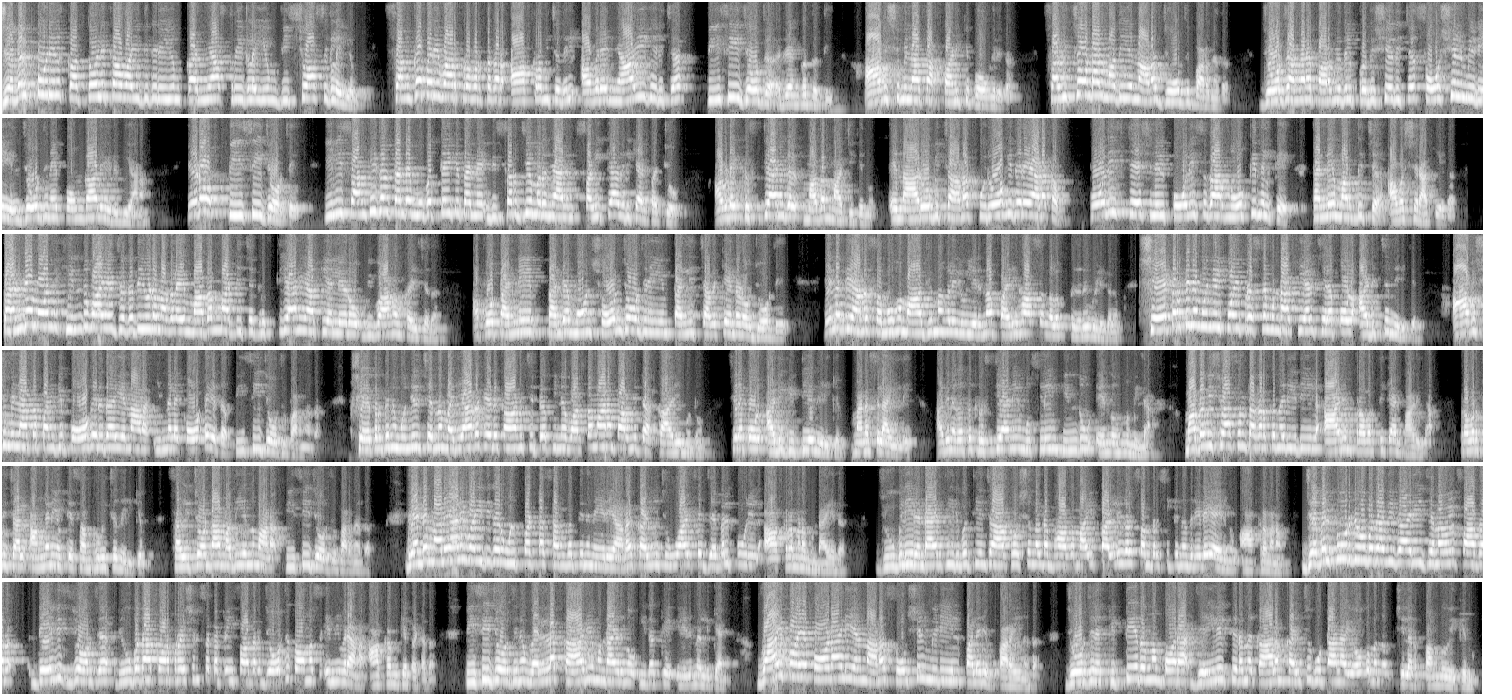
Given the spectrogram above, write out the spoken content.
ജബൽപൂരിൽ കത്തോലിക്ക വൈദികരെയും കന്യാസ്ത്രീകളെയും വിശ്വാസികളെയും സംഘപരിവാർ പ്രവർത്തകർ ആക്രമിച്ചതിൽ അവരെ ന്യായീകരിച്ച് പി സി ജോർജ് രംഗത്തെത്തി. ആവശ്യമില്ലാത്ത പണിക്ക് പോകരുത്. സഹിച്ചോണ്ടാൽ മതി എന്നാണ് ജോർജ് പറഞ്ഞത്. ജോർജ് അങ്ങനെ പറഞ്ഞതിൽ പ്രതിഷേധിച്ച് സോഷ്യൽ മീഡിയയിൽ ജോർജിനെ പൊങ്കാലയിടുകയാണ്. എടോ പി സി ജോർജെ ഇനി സംഘികൾ തന്റെ മുഖത്തേക്ക് തന്നെ വിസർജ്യമെറിഞ്ഞാലും സഹിക്കാതിരിക്കാൻ പറ്റുമോ? അവിടെ ക്രിസ്ത്യാനികൾ മതം മാറ്റിക്കുന്നു. എന്നാരോപിച്ചാണ് പുരോഹിതരെ അടക്കം പോലീസ് സ്റ്റേഷനിൽ പോലീസുകാർ നോക്കി നിൽക്കെ തന്നെ മർദ്ദിച്ച് അവശരാക്കിയത്. തന്റെ മോൻ ഹിന്ദുവായ ജഗതിയുടെ മകളെ മതം മാറ്റിച്ച് ക്രിസ്ത്യാനിയാക്കിയല്ലേടോ വിവാഹം കഴിച്ചത്. അപ്പോ തന്നെയും തന്റെ മോൻ ഷോൺ ജോർജിനെയും തല്ലി ചതക്കേണ്ടടോ ജോർജെ? എന്നൊക്കെയാണ് സമൂഹ മാധ്യമങ്ങളിൽ ഉയരുന്ന പരിഹാസങ്ങളും തെറിവിളികളും. ക്ഷേത്രത്തിന് മുന്നിൽ പോയി പ്രശ്നമുണ്ടാക്കിയാൽ ചിലപ്പോൾ അടിച്ചെന്നിരിക്കും. ആവശ്യമില്ലാത്ത പണിക്ക് പോകരുത് എന്നാണ് ഇന്നലെ കോട്ടയത്ത് പി സി ജോർജ് പറഞ്ഞത്. ക്ഷേത്രത്തിന് മുന്നിൽ ചെന്ന് മര്യാദക്കേട് കാണിച്ചിട്ട് പിന്നെ വർത്തമാനം പറഞ്ഞിട്ട് കാര്യമുണ്ടോ? ചിലപ്പോൾ അടി കിട്ടിയെന്നിരിക്കും. മനസ്സിലായില്ലേ? അതിനകത്ത് ക്രിസ്ത്യാനി മുസ്ലിം ഹിന്ദു എന്നൊന്നുമില്ല. മതവിശ്വാസം തകർക്കുന്ന രീതിയിൽ ആരും പ്രവർത്തിക്കാൻ പാടില്ല. പ്രവർത്തിച്ചാൽ അങ്ങനെയൊക്കെ സംഭവിച്ചെന്നിരിക്കും. സഹിച്ചോണ്ടാ മതിയെന്നുമാണ് പി സി ജോർജ് പറഞ്ഞത്. രണ്ട് മലയാളി വൈദികർ ഉൾപ്പെട്ട സംഘത്തിന് നേരെയാണ് കഴിഞ്ഞ ചൊവ്വാഴ്ച ജബൽപൂരിൽ ആക്രമണമുണ്ടായത്. ജൂബിലി രണ്ടായിരത്തി ഇരുപത്തിയഞ്ച് ആഘോഷങ്ങളുടെ ഭാഗമായി പള്ളികൾ സന്ദർശിക്കുന്നതിനിടെയായിരുന്നു ആക്രമണം. ജബൽപൂർ രൂപത വികാരി ജനറൽ ഫാദർ ഡേവിസ് ജോർജ് രൂപത corporation secretary father George Thomas എന്നിവരാണ് ആക്രമിക്കപ്പെട്ടത്. പി സി ജോർജിന് വല്ല കാര്യമുണ്ടായിരുന്നു? ഇതൊക്കെ എഴുന്നള്ളിക്കാൻ. വായ്പോയ കോടാലി എന്നാണ് സോഷ്യൽ മീഡിയയിൽ പലരും പറയുന്നത്. ജോർജിന് കിട്ടിയതൊന്നും പോരാ ജയിലിൽ കിടന്ന് കാലം കഴിച്ചുകൂട്ടാനാ യോഗമെന്നും ചിലർ പങ്കുവയ്ക്കുന്നു.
